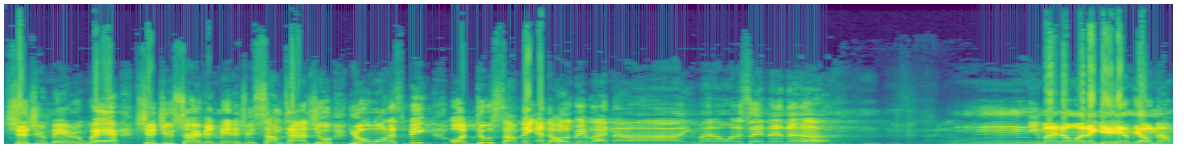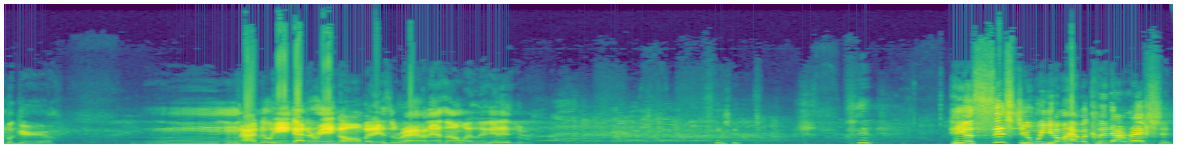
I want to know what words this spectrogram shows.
should you marry? Where should you serve in ministry? Sometimes you, you'll want to speak or do something, and the Holy Spirit will be like, nah, you might not want to say nothing to her. Mm, you might not want to give him your number, girl. Mm, I know he ain't got the ring on, but it's around there somewhere. Look at it. he assists you when you don't have a clear direction,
